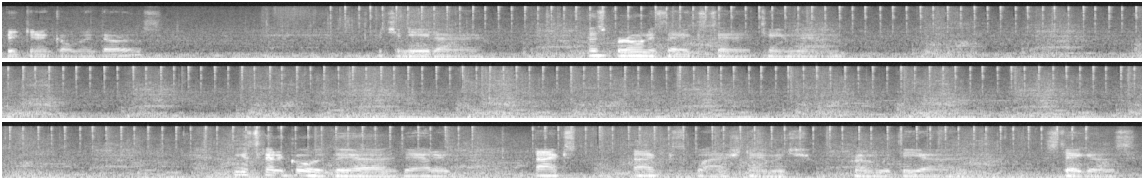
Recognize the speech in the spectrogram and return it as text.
Speaking of golden dodos, but you need uh, Hesperornis eggs to tame them. I think it's kind of cool that they uh, they added back backsplash damage from with the uh, Stegos.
